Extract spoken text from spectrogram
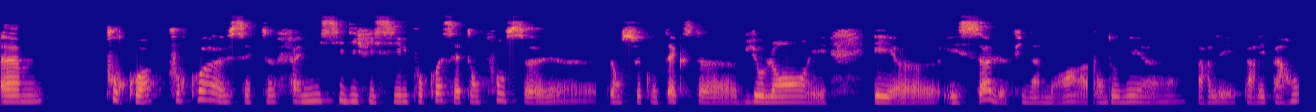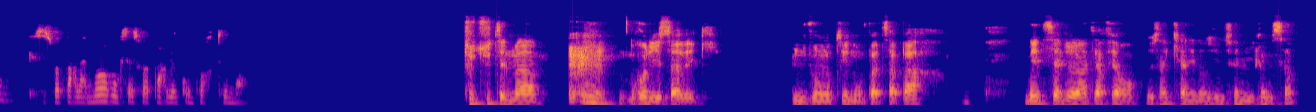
Euh, pourquoi Pourquoi cette famille si difficile? Pourquoi cette enfance dans ce contexte violent et, et, et seul finalement, hein, abandonnée par, les, par les parents, que ce soit par la mort ou que ce soit par le comportement? Tout de suite, elle m'a relié ça avec une volonté non pas de sa part, mais de celle de l'interférent, de s'incarner dans une famille comme ça,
